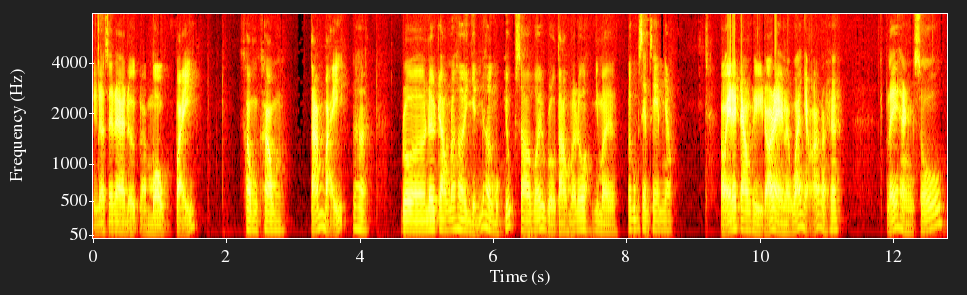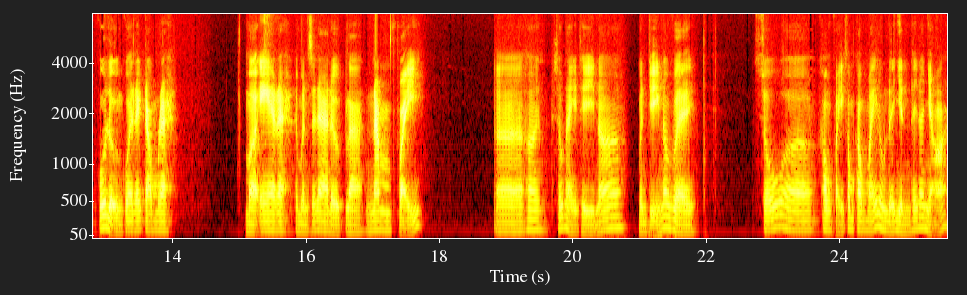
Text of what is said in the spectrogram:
thì nó sẽ ra được là 1,0087 ha neutron nó hơi nhỉnh hơn một chút so với proton nữa đúng không? Nhưng mà nó cũng xem xem nhau. Còn electron thì rõ ràng là quá nhỏ rồi ha. Lấy hằng số khối lượng của electron ra ME ra thì mình sẽ ra được là 5, à, hơn số này thì nó mình chuyển nó về số ờ, uh, 0,00 mấy luôn để nhìn thấy nó nhỏ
